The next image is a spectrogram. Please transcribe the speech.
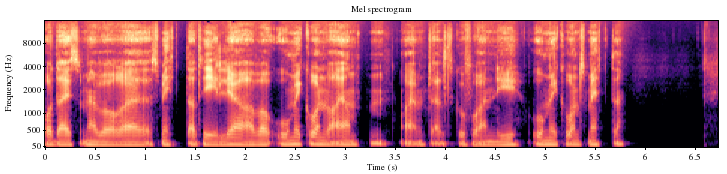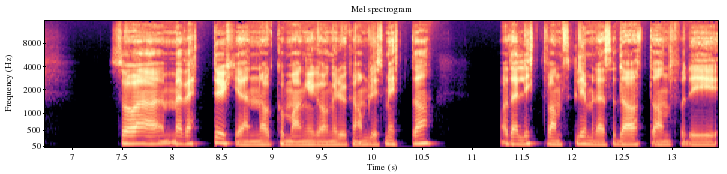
og de som har vært smitta tidligere av omikron-varianten, og eventuelt skulle få en ny omikron-smitte. Så eh, vi vet jo ikke ennå hvor mange ganger du kan bli smitta, og det er litt vanskelig med disse dataene, fordi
